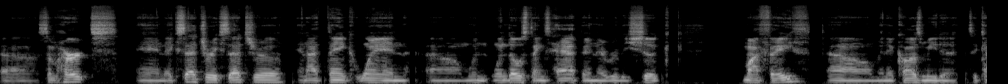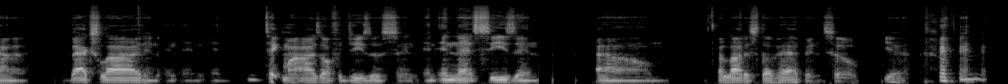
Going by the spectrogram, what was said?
uh, some hurts and et cetera, et cetera. And I think when um, when when those things happen, it really shook my faith, um, and it caused me to to kind of backslide and, and and, and take my eyes off of Jesus. And, and in that season, um, a lot of stuff happened. So yeah, mm.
